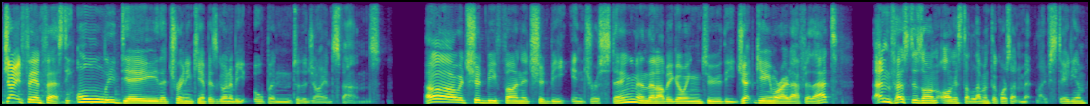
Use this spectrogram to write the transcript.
Giant Fan Fest, the only day that training camp is going to be open to the Giants fans. Oh, it should be fun. It should be interesting. And then I'll be going to the Jet game right after that. FanFest is on August 11th, of course, at MetLife Stadium.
